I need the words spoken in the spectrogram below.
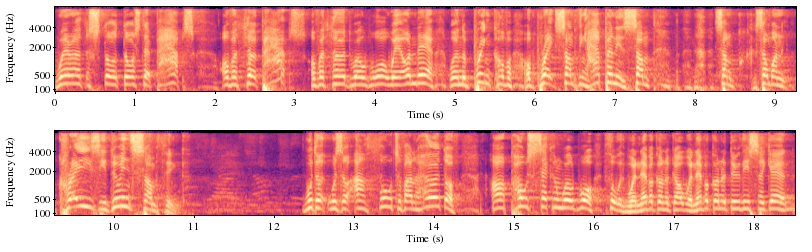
We're at the doorstep, perhaps of a third, perhaps of a third world war. We're on there. We're on the brink of of break. Something happening. Some, some, someone crazy doing something. Would, was unthought of, unheard of. Our post Second World War thought we're never going to go. We're never going to do this again.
